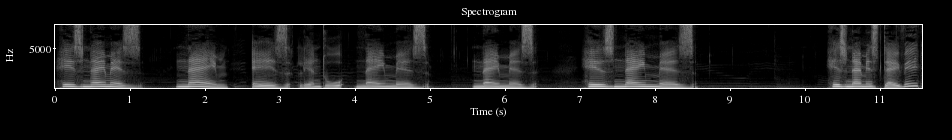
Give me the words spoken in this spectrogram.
His name is name is 连读 name is name is his name is his name is David?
